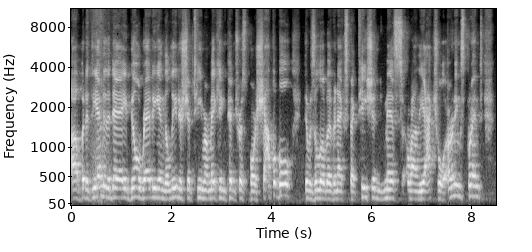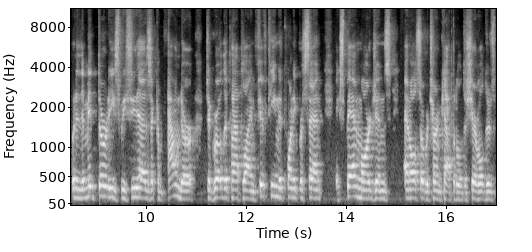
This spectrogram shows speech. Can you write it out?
uh, but at the end of the day, Bill Ready and the leadership team are making Pinterest more shoppable. There was a little bit of an expectation miss around the actual earnings print, but in the mid 30s, we see that as a compounder to grow the top line 15 to 20%, expand margins, and also return capital to shareholders.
